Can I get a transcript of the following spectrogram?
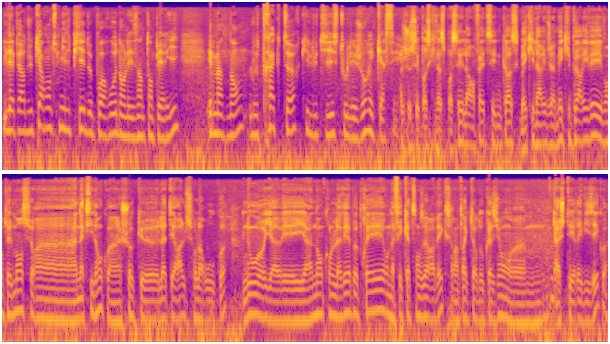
Il a perdu 40 000 pieds de poireaux dans les intempéries. Et maintenant, le tracteur qu'il utilise tous les jours est cassé. Je ne sais pas ce qui va se passer. Là, en fait, c'est une casse ben, qui n'arrive jamais, qui peut arriver éventuellement sur un, accident, quoi, un choc euh, latéral sur la roue. Quoi. Nous, il y avait il y a un an qu'on l'avait à peu près. On a fait 400 heures avec sur un tracteur d'occasion euh, acheté, révisé. Quoi.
